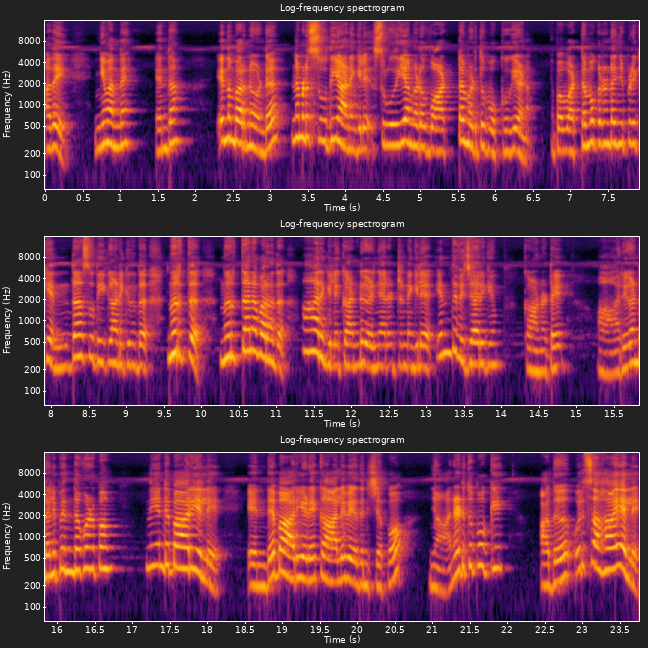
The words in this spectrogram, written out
അതെ ഇനി വന്നേ. എന്താ? എന്നും പറഞ്ഞുകൊണ്ട് നമ്മുടെ ശ്രുതിയാണെങ്കിൽ ശ്രുതി അങ്ങോട്ട് വട്ടം എടുത്ത് പൊക്കുകയാണ്. അപ്പോൾ വട്ടം പൊക്കണ്ടുകഴിഞ്ഞപ്പോഴേക്കും എന്താ ശ്രുതി കാണിക്കുന്നത്? നിർത്ത് നിർത്താനാ പറഞ്ഞത്. ആരെങ്കിലും കണ്ടു കഴിഞ്ഞാലിട്ടുണ്ടെങ്കിൽ എന്ത് വിചാരിക്കും? കാണട്ടെ. ആര് കണ്ടാലും ഇപ്പം എന്താ കുഴപ്പം? നീ എന്റെ ഭാര്യയല്ലേ? എന്റെ ഭാര്യയുടെ കാൽ വേദനിച്ചപ്പോൾ ഞാൻ എടുത്തു പൊക്കി. അത് ഒരു സഹായമല്ലേ?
